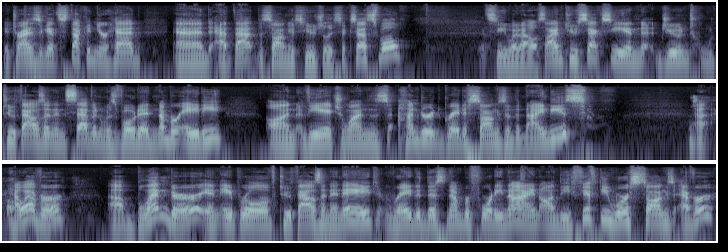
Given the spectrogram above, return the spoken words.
It tries to get stuck in your head, and at that, the song is hugely successful. Let's see what else. I'm Too Sexy in June t- 2007 was voted number 80 on VH1's 100 Greatest Songs of the 90s. Uh, however, uh, Blender in April of 2008 rated this number 49 on the 50 worst songs ever.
